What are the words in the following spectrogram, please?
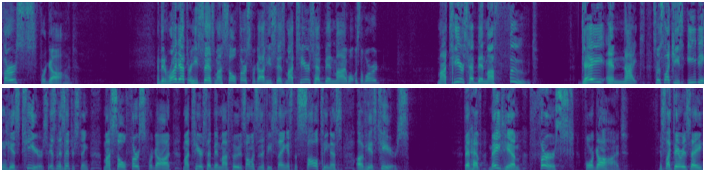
thirsts for God. And then right after he says, My soul thirsts for God, he says, My tears have been my, what was the word? My tears have been my food day and night. So it's like he's eating his tears. Isn't this interesting? My soul thirsts for God. My tears have been my food. It's almost as if he's saying it's the saltiness of his tears that have made him thirst for God. It's like there is a,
